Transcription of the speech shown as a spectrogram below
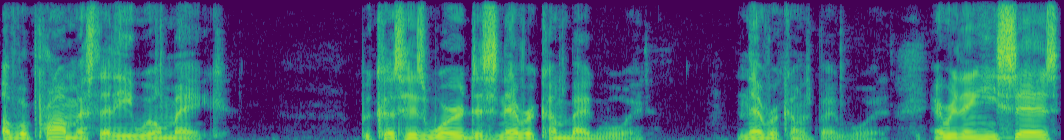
of a promise that He will make because his word does never come back void. Never comes back void. Everything he says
